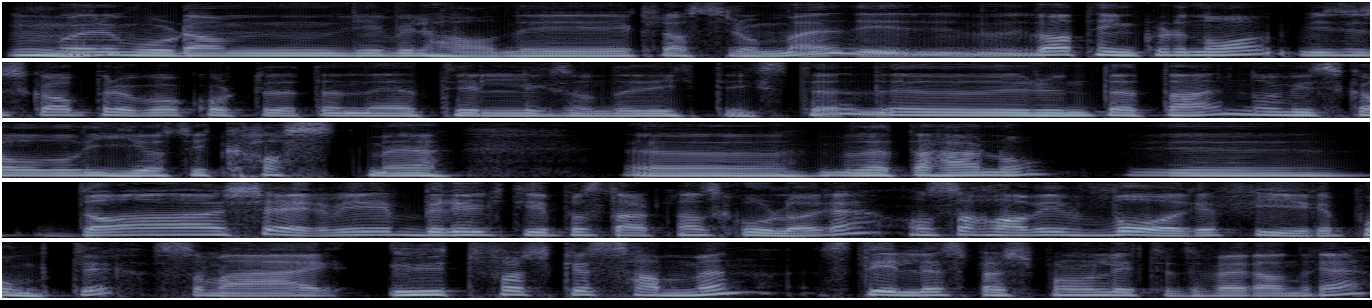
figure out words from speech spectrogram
For hvordan vi vil ha det i klasserommet. Hva tenker du nå, hvis vi skal prøve å korte dette ned til liksom det viktigste det, rundt dette her, når vi skal gi oss i kast med, uh, med dette her nå? Uh. Da kjører vi Bruk tid på starten av skoleåret, og så har vi våre fire punkter, som er utforske sammen, stille spørsmål og lytte til hverandre,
